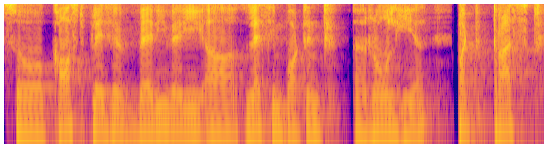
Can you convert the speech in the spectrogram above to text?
So cost plays a very, very uh, less important uh, role here, but trust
